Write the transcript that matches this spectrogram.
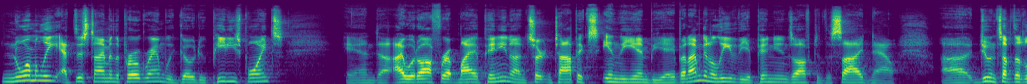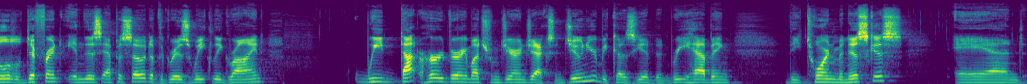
Normally, at this time in the program, we go to Petey's Points, and uh, I would offer up my opinion on certain topics in the NBA, but I'm going to leave the opinions off to the side now. Uh, doing something a little different in this episode of the Grizz Weekly Grind. We'd not heard very much from Jaren Jackson Jr. because he had been rehabbing the torn meniscus. And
